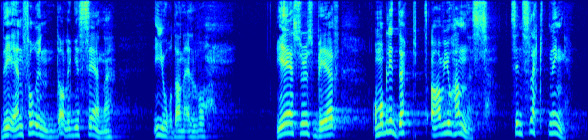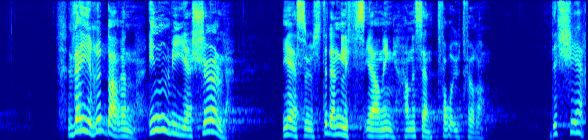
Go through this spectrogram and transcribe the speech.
Det er en forunderlig scene i Jordanelva. Jesus ber om å bli døpt av Johannes, sin slektning. Veirydderen innvier sjøl Jesus til den livsgjerning han er sendt for å utføre. Det skjer.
